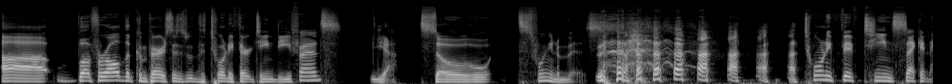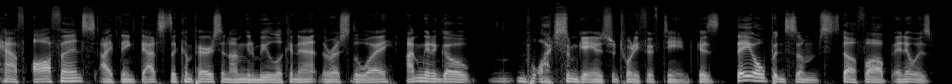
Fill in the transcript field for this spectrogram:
Uh, but for all the comparisons with the 2013 defense, Yeah. so swing and a miss. 2015 second half offense. I think that's the comparison I'm going to be looking at the rest of the way. I'm going to go watch some games from 2015 because they opened some stuff up and it was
